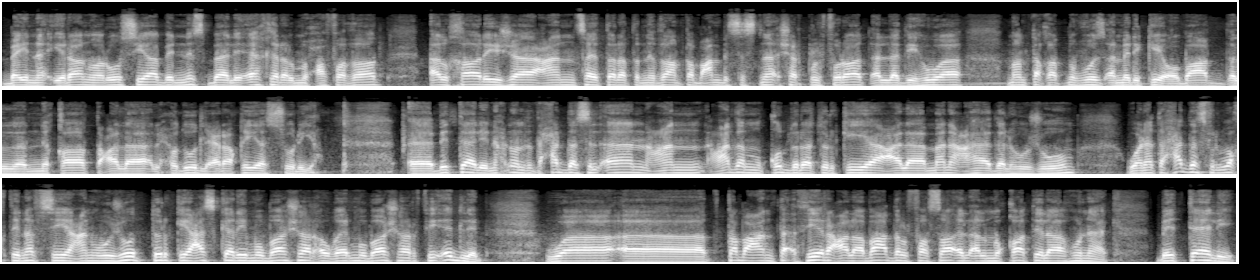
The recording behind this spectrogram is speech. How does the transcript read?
بين إيران وروسيا بالنسبة لآخر المحافظات الخارجة عن سيطرة النظام طبعا باستثناء شرق الفرات الذي هو منطقة نفوذ أمريكية وبعض النقاط على الحدود العراقية السورية. آه، بالتالي نحن نتحدث الآن عن عدم قدرة تركيا على منع هذا الهجوم ونتحدث في الوقت نفسه عن وجود تركي عسكري مباشر أو غير مباشر في إدلب وطبعا تأثير على بعض الفصائل المقاتلة هناك. بالتالي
